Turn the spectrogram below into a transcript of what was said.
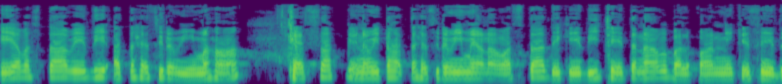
ඒ අවස්ථාවේදී අත හැසිරවීම හා කැස්සක් එන විට අත හැසිරවීම යන අවස්ථා දෙකේදී චේතනාව බලපාන්නේ කෙසේද?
